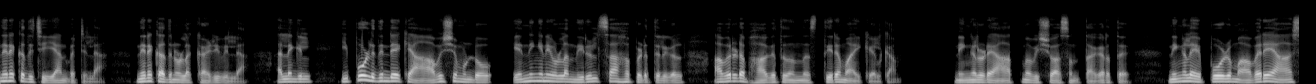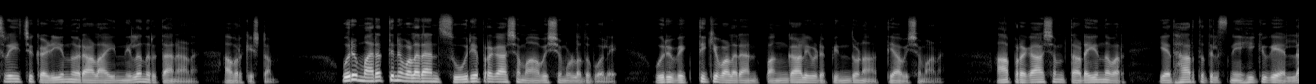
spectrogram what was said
നിനക്കത് ചെയ്യാൻ പറ്റില്ല. നിനക്കതിനുള്ള കഴിവില്ല. അല്ലെങ്കിൽ ഇപ്പോൾ ഇതിന്റെയൊക്കെ ആവശ്യമുണ്ടോ എന്നിങ്ങനെയുള്ള നിരുത്സാഹപ്പെടുത്തലുകൾ അവരുടെ ഭാഗത്തുനിന്ന് സ്ഥിരമായി കേൾക്കാം. നിങ്ങളുടെ ആത്മവിശ്വാസം തകർത്ത് നിങ്ങളെ എപ്പോഴും അവരെ ആശ്രയിച്ചു കഴിയുന്ന ഒരാളായി നിലനിർത്താനാണ് അവർക്കിഷ്ടം. ഒരു മരത്തിന് വളരാൻ സൂര്യപ്രകാശം ആവശ്യമുള്ളതുപോലെ ഒരു വ്യക്തിക്ക് വളരാൻ പങ്കാളിയുടെ പിന്തുണ അത്യാവശ്യമാണ്. ആ പ്രകാശം തടയുന്നവർ യഥാർത്ഥത്തിൽ സ്നേഹിക്കുകയല്ല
